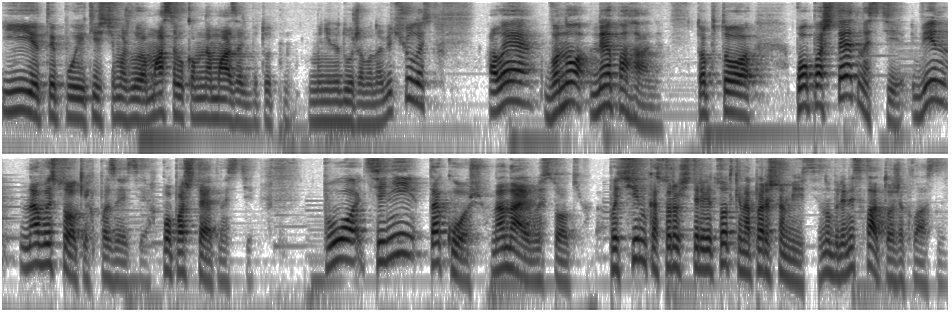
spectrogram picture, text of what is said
І, типу, якісь ще, можливо, маселком намазати, бо тут мені не дуже воно відчулось. Але воно непогане. Тобто, по паштетності він на високих позиціях. По паштетності. По ціні також на найвисоких. Печінка 44% на першому місці. Ну, блін, і склад теж класний.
